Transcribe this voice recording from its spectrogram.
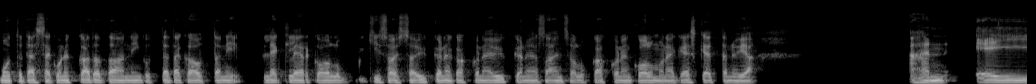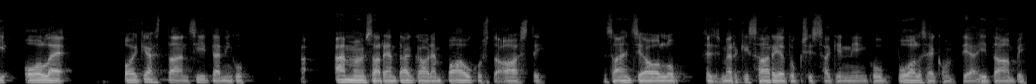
Mutta tässä kun nyt katsotaan niin kuin tätä kautta, niin Leclerc on ollut kisoissa ykkönen, kakkonen ja ykkönen ja Sainz on ollut kakkonen, kolmonen ja keskeyttänyt ja hän ei ole oikeastaan siitä niin kuin MM-sarjan tämän kauden paukusta asti. Sainz on ollut esimerkiksi harjoituksissakin niin kuin puoli sekuntia hitaampi,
